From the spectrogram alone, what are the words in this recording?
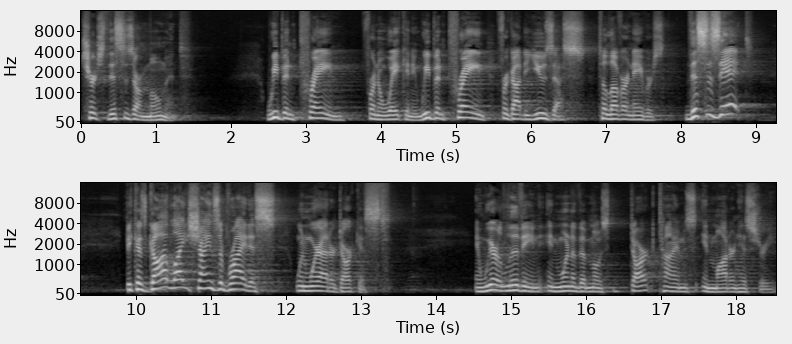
Church, this is our moment. We've been praying for an awakening. We've been praying for God to use us to love our neighbors. This is it. Because God light shines the brightest when we're at our darkest. And we are living in one of the most dark times in modern history.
